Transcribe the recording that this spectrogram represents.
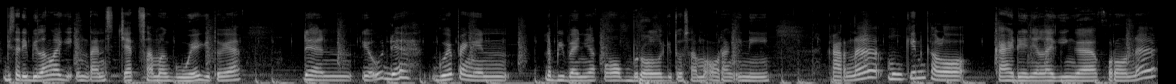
bisa dibilang lagi intens chat sama gue gitu ya. Dan ya udah gue pengen lebih banyak ngobrol gitu sama orang ini. Karena mungkin kalau keadaannya lagi nggak corona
